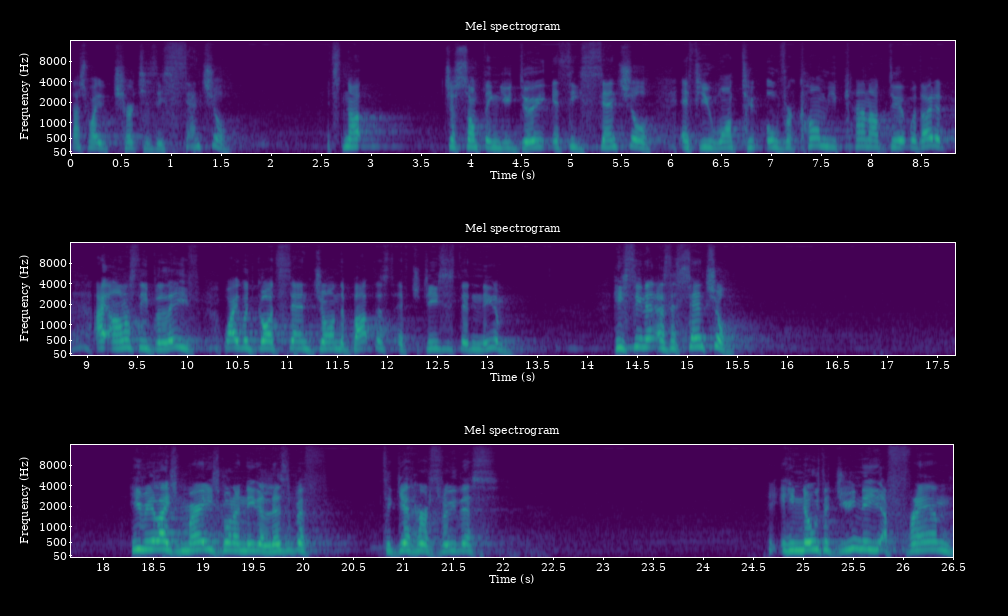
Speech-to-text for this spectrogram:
That's why church is essential. It's not just something you do, it's essential if you want to overcome. You cannot do it without it. I honestly believe why would God send John the Baptist if Jesus didn't need him? He's seen it as essential. He realized Mary's going to need Elizabeth to get her through this. He knows that you need a friend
